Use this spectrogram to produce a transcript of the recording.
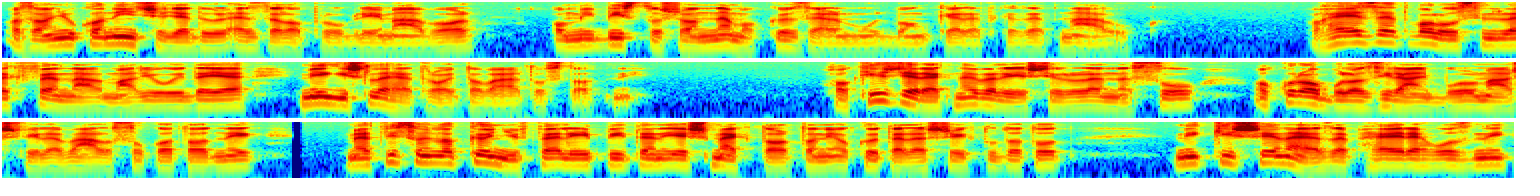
Az anyuka nincs egyedül ezzel a problémával, ami biztosan nem a közelmúltban keletkezett náluk. A helyzet valószínűleg fennáll már jó ideje, mégis lehet rajta változtatni. Ha kisgyerek neveléséről lenne szó, akkor abból az irányból másféle válaszokat adnék, mert viszonylag könnyű felépíteni és megtartani a kötelességtudatot, míg kissé nehezebb helyrehozni,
